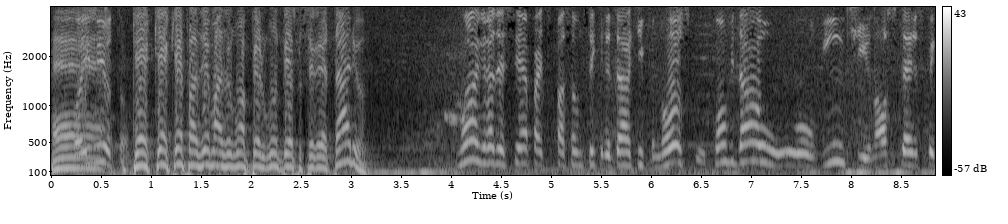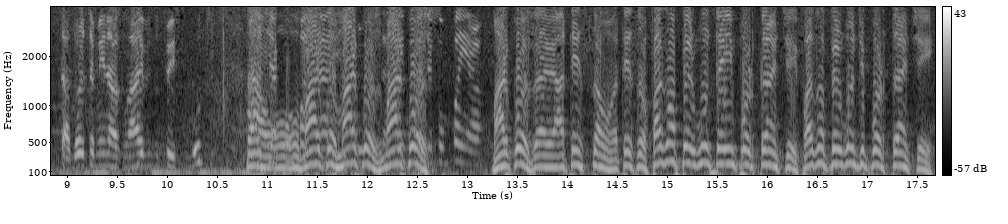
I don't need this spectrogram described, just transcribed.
É, Oi, Milton. Quer, quer, quer fazer mais alguma pergunta aí para o secretário? Vamos agradecer a participação do secretário aqui conosco, convidar o, o ouvinte, o nosso telespectador também nas lives do Facebook. Ah, o, Marcos, Marcos, Marcos, Marcos, é, atenção, atenção, faz uma pergunta aí importante aí, faz uma pergunta importante aí.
